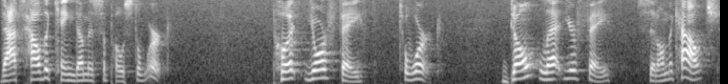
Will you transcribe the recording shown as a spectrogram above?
that's how the kingdom is supposed to work. Put your faith to work. Don't let your faith sit on the couch.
